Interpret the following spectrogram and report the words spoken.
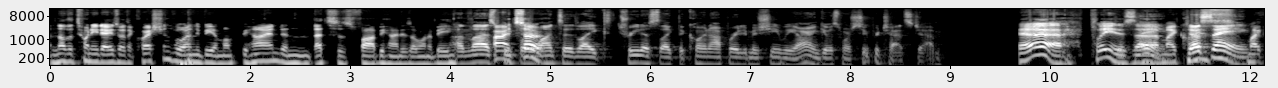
another 20 days worth of questions, we'll only be a month behind, and that's as far behind as I want to be. Unless All right, people so- want to like treat us like the coin operated machine we are and give us more super chats, job yeah, please. Just Uh, saying. my Just saying. My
